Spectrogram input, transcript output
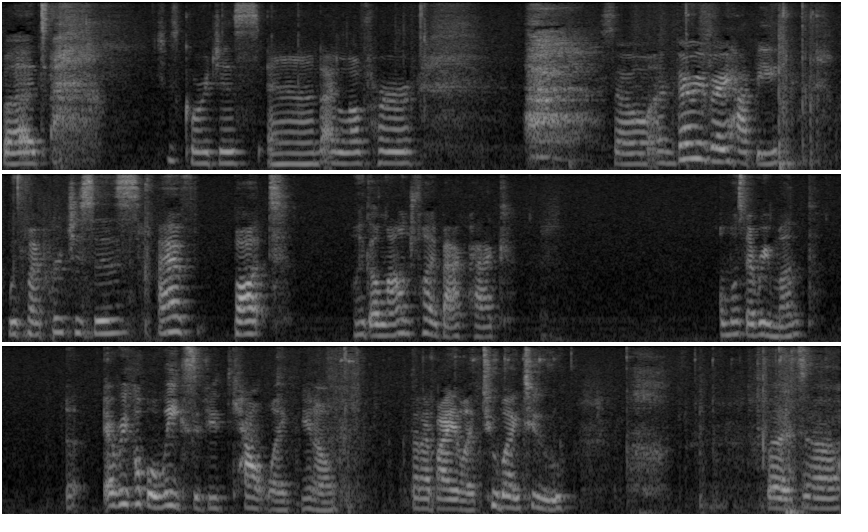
But she's gorgeous and I love her. So I'm very, very happy with my purchases. I have bought like a Loungefly backpack almost every month. Every couple of weeks if you count like, you know, that I buy like two by two. But uh,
